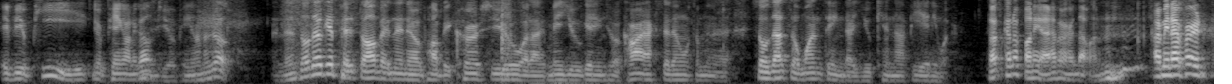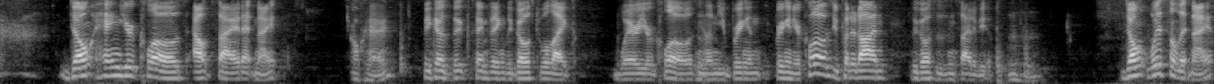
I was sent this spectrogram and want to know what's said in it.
if you pee, You're peeing on a ghost. you're peeing on a ghost. And then so they'll get pissed off and then they'll probably curse you or like make you get into a car accident or something like that. So that's the one thing that you cannot pee anywhere. That's kind of funny. I haven't heard that one. I mean, I've heard don't hang your clothes outside at night Okay. because the same thing. The ghost will like wear your clothes, and then you bring in bring in your clothes, you put it on. The ghost is inside of you. Mm-hmm. Don't whistle at night.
